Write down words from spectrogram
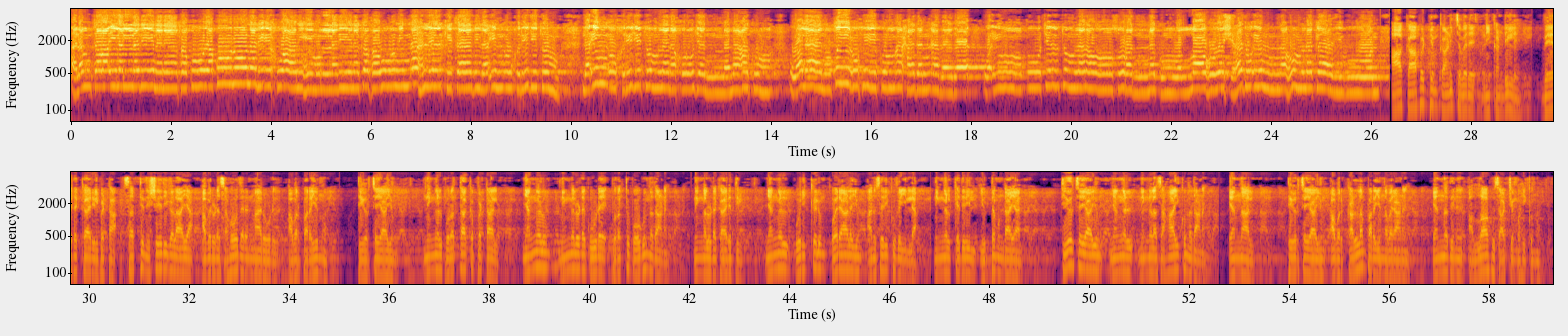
ألم تر إلى الذين نافقوا يقولون لإخوانهم الذين كفروا من أهل الكتاب لئن أخرجتم لئن أخرجتم لنخرجن معكم ولا نطيع فيكم أحدا أبدا وإن قوتلتم لننصرنكم والله يشهد إنهم لكاذبون ആ കാപട്യം കാണിച്ചവരെ നീ കണ്ടില്ലേ വേദക്കാരിൽപ്പെട്ട സത്യനിഷേധികളായ അവരുടെ സഹോദരന്മാരോട് അവർ പറയുന്നു തീർച്ചയായും നിങ്ങൾ പുറത്താക്കപ്പെട്ടാൽ ഞങ്ങളും നിങ്ങളുടെ കൂടെ പുറത്തു പോകുന്നതാണ്. നിങ്ങളുടെ കാര്യത്തിൽ ഞങ്ങൾ ഒരിക്കലും ഒരാളെയും അനുസരിക്കുകയില്ല. നിങ്ങൾക്കെതിരിൽ യുദ്ധമുണ്ടായാൽ തീർച്ചയായും ഞങ്ങൾ നിങ്ങളെ സഹായിക്കുന്നതാണ്. എന്നാൽ തീർച്ചയായും അവർ കള്ളം പറയുന്നവരാണ് എന്നതിന് അള്ളാഹു സാക്ഷ്യം വഹിക്കുന്നു.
